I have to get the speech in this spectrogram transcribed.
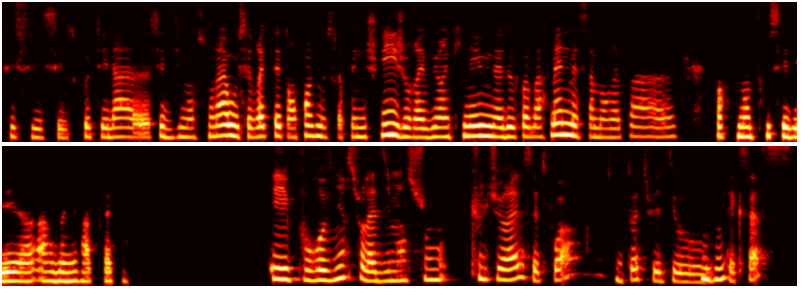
c'est ce côté-là, euh, cette dimension-là où c'est vrai peut-être en France, je me serais fait une cheville, j'aurais vu un kiné une à deux fois par semaine, mais ça m'aurait pas forcément plus aidé à revenir après. Quoi. Et pour revenir sur la dimension culturelle cette fois, donc toi tu étais au mmh Texas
